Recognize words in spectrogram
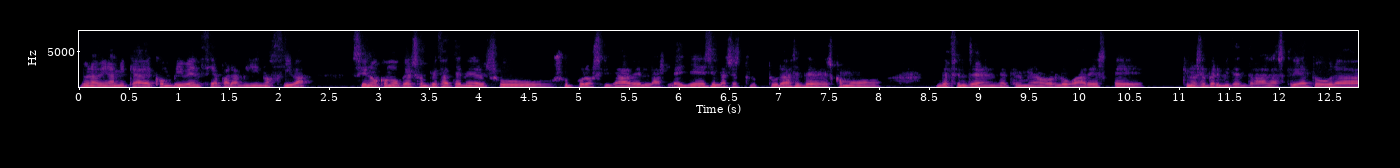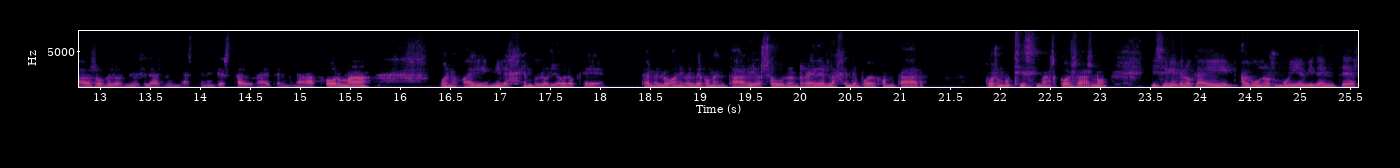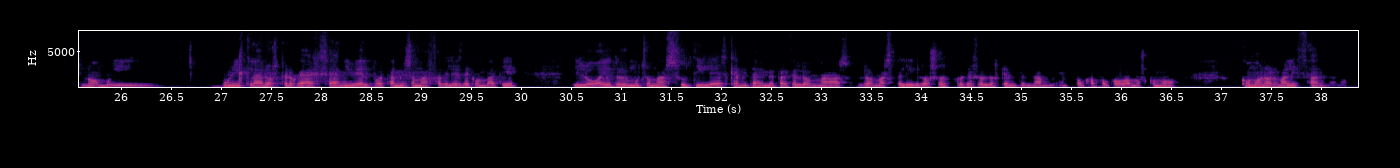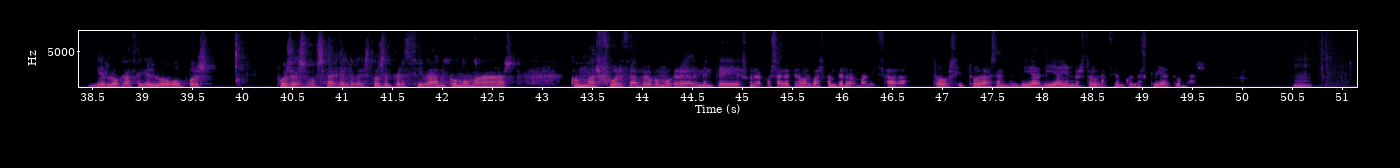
de una dinámica de convivencia para mí nociva, sino como que eso empieza a tener su, su porosidad en las leyes y las estructuras y te ves como en determinados lugares que, que no se permite entrar a las criaturas o que los niños y las niñas tienen que estar de una determinada forma. Bueno, hay mil ejemplos. Yo creo que también luego a nivel de comentarios, seguro en redes, la gente puede contar pues muchísimas cosas, ¿no? Y sí que creo que hay algunos muy evidentes, ¿no? Muy, muy claros, pero que a ese nivel pues, también son más fáciles de combatir. Y luego hay otros mucho más sutiles, que a mí también me parecen los más, los más peligrosos, porque son los que entendan, poco a poco vamos como, como normalizando, ¿no? Y es lo que hace que luego, pues, pues eso, o sea, que el resto se perciban como más, con más fuerza, pero como que realmente es una cosa que tenemos bastante normalizada, todos y todas en el día a día y en nuestra relación con las criaturas. Mm.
